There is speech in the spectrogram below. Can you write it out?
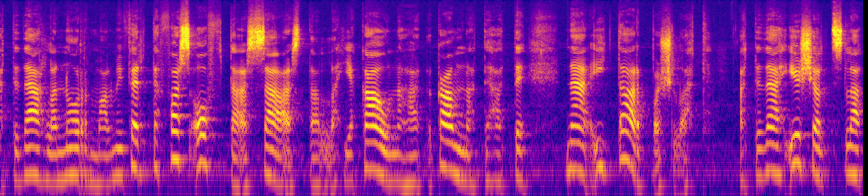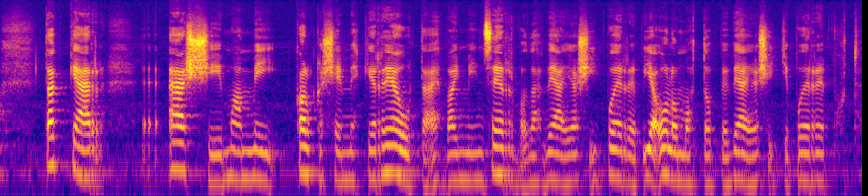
että täällä normaal, mi färte fas ofta saastalla ja kaunatte, että nämä ei tarpaslat, että tämä isoltsla takkär äsi mammi kalkasemmekki reuta, vai min servoda väjäsi ja olomottoppe väjäsit ja puereput.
